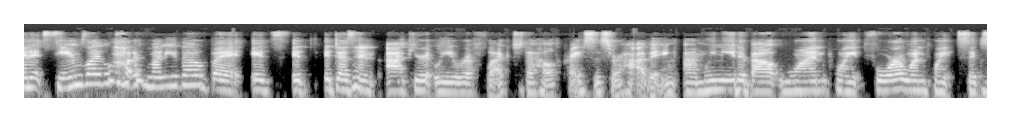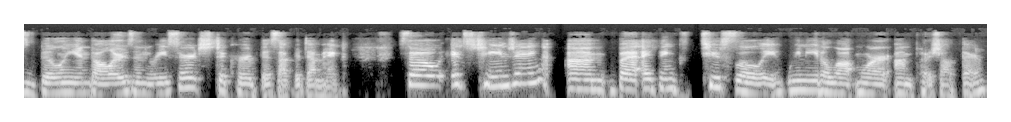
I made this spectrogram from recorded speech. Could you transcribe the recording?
and it seems like a lot of money though but it's it it doesn't accurately reflect the health crisis we're having. Um, we need about 1.4 1.6 billion dollars in research to curb this epidemic. So it's changing um, but i think too slowly we need a lot more um, push out there.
